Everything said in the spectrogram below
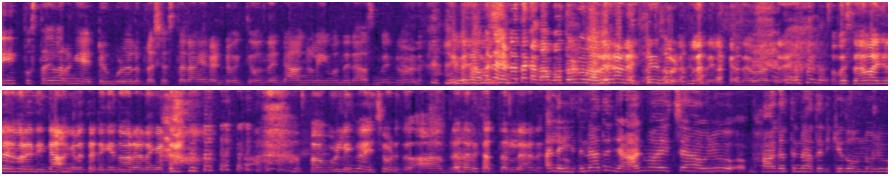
ഈ പുസ്തകം ഇറങ്ങിയ ഏറ്റവും കൂടുതൽ പ്രശസ്തരായ രണ്ട് വ്യക്തി ഒന്ന് എന്റെ ആങ്ങളെയും ഒന്ന് എന്റെ ഹസ്ബൻഡുമാണ് അവരാണ് ഏറ്റവും കൂടുതൽ അതിലെ കഥാപാത്രം. പുസ്തകം വായിച്ചാൽ അത് പറയും നിന്റെ ആങ്ങളെ തിരക്കെന്ന് പറയണം കേട്ടോ. പുള്ളിക്ക് വായിച്ചു കൊടുത്തു. ആ ബ്രദർ ഖത്തറിലാണ്. അല്ല ഇതിനകത്ത് ഞാൻ വായിച്ച ആ ഒരു ഭാഗത്തിനകത്ത് എനിക്ക് തോന്നുന്നു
